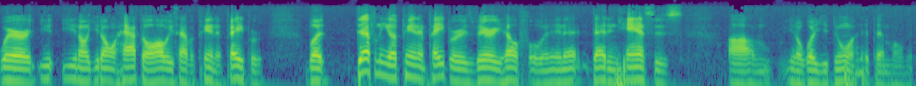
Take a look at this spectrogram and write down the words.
where you you know you don't have to always have a pen and paper, but definitely a pen and paper is very helpful and that, that enhances um, you know, what are you doing at that moment?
